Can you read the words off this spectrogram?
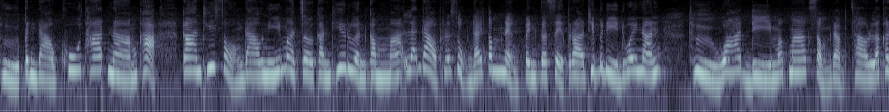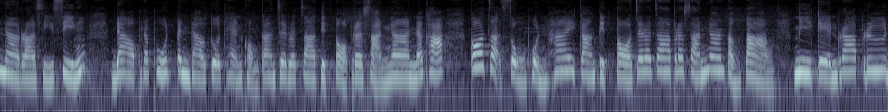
ถือเป็นดาวคู่ธาตุน้ำค่ะ การที่สองดาวนี้มาเจอกันที่เรือนกัมมะ และดาวพระศุกร์ได้ตำแหน่งเป็นเกษตราธิบดีด้วยนั้น ถือว่าดีมากๆสำหรับชาวลัคนาราศีสิงห์ดาวพระพุธเป็นดาวตัวแทนของการเจรจาติดต่อประสานงานนะคะ ก็จะส่งผลให้การติดต่อเจรจาประสานงานต่างๆ มีเกณฑ์ราบรื่น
